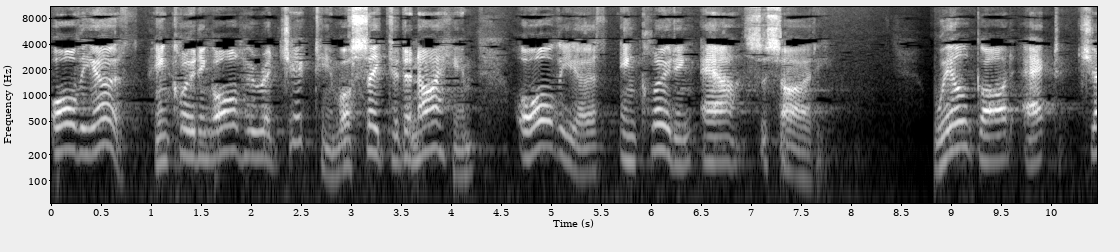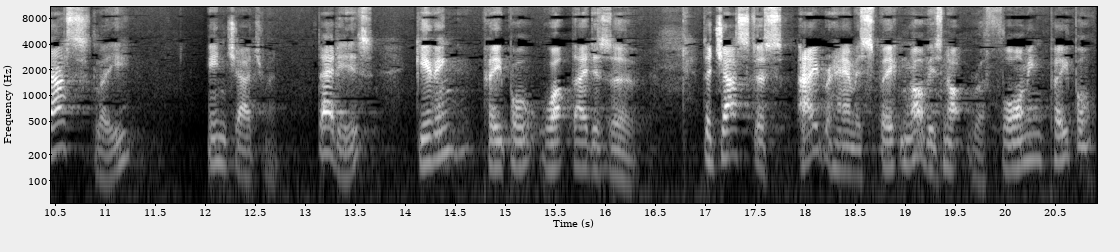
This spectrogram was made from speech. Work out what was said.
All the earth including all who reject him or seek to deny him, all the earth, including our society. Will God act justly in judgment? That is, giving people what they deserve. The justice Abraham is speaking of is not reforming people,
